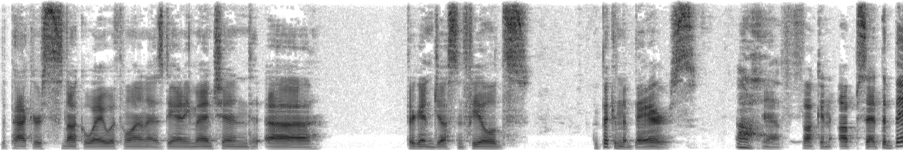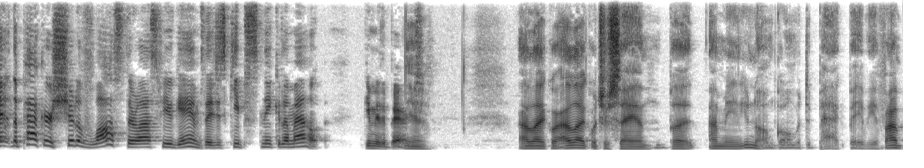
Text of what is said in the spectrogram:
The Packers snuck away with one, as Danny mentioned. Uh, they're getting Justin Fields. I'm picking the Bears. Oh, Yeah, fucking upset. The ba- the Packers should have lost their last few games. They just keep sneaking them out. Give me the Bears. Yeah. I like I like what you're saying, but I mean, you know, I'm going with the pack, baby. If I'm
